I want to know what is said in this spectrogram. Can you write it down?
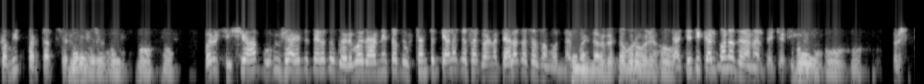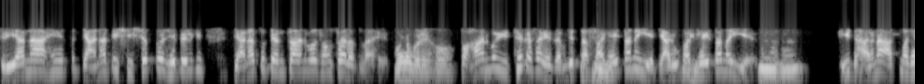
कमीच पडतात सर्व. बरं शिष्य हा पुरुष आहे तर त्याला तो गर्भधारणेचा दृष्टांत त्याला कसा करणार त्याला कसा समजणार? त्याची ती कल्पनाच राहणार त्याच्या ठिकाणी. पण स्त्रियांना आहे तर त्यांना ते शिष्यत्व झेपेल की त्यांना तो त्यांचा अनुभव संसारातला आहे बरोबर आहे हो तो हा अनुभव इथे कसा घ्यायचा म्हणजे तसा. घ्यायचा नाहीये त्या रूपात. घ्यायचा नाहीये. ही धारणा आतमध्ये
